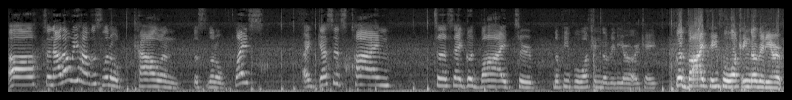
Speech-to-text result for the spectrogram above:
Uh, so now that we have this little cow and this little place, I guess it's time to say goodbye to the people watching the video, okay? Goodbye, people watching the video.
